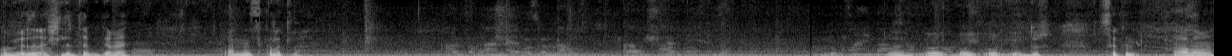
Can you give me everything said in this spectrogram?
O gözden açılır tabii değil mi? Annesi kılıklı. Oy oy oy oy oy dur. Sakın ağlama.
